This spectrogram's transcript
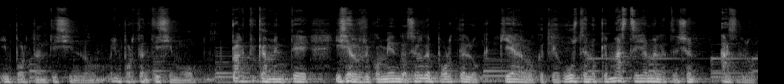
importantísimo, importantísimo. Prácticamente, y se los recomiendo, hacer deporte, lo que quiera, lo que te guste, lo que más te llame la atención, hazlo.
